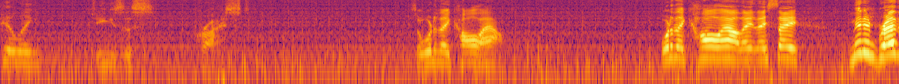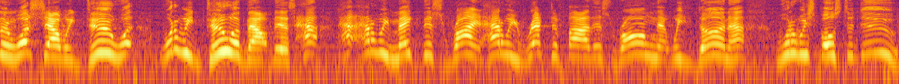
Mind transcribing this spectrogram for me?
killing Jesus Christ. So, what do they call out? What do they call out? They, they say, Men and brethren, what shall we do? What, what do we do about this? How, how, how do we make this right? How do we rectify this wrong that we've done? How, what are we supposed to do?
